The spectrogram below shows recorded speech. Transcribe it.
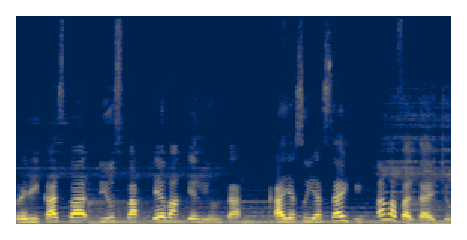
predicaspa Diospaq evangeliunta. K'aya suyasayki ama faltaychu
